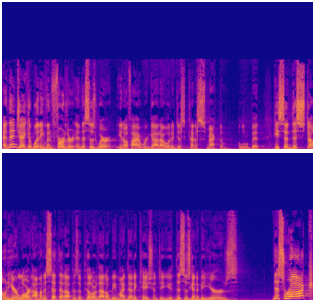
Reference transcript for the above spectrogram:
And then Jacob went even further, and this is where, you know, if I were God, I would have just kind of smacked him a little bit. He said, This stone here, Lord, I'm going to set that up as a pillar. That'll be my dedication to you. This is going to be yours. This rock,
